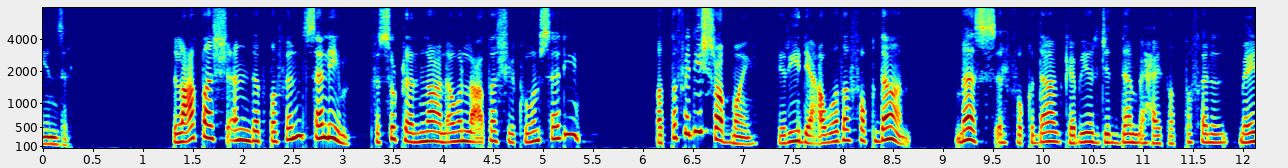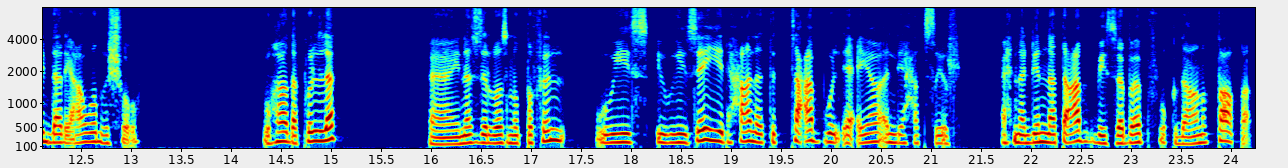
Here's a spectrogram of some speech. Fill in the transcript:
ينزل. العطش عند الطفل سليم. في السكر النوع الأول العطش يكون سليم. فالطفل يشرب مي يريد يعوض الفقدان. بس الفقدان كبير جدا بحيث الطفل ما يقدر يعوض بالشرب وهذا كله آه، ينزل وزن الطفل ويزيد حالة التعب والإعياء اللي حتصير. إحنا قلنا تعب بسبب فقدان الطاقة.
